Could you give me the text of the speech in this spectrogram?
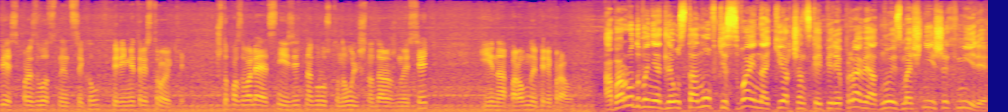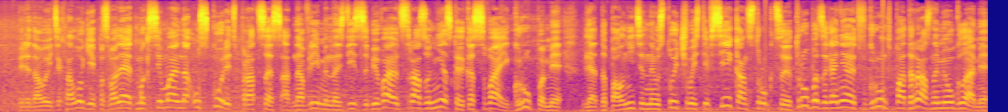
весь производственный цикл в периметре стройки, что позволяет снизить нагрузку на улично-дорожную сеть и на паромную переправу. Оборудование для установки свай на Керченской переправе одно из мощнейших в мире. Передовые технологии позволяют максимально ускорить процесс. Одновременно здесь забивают сразу несколько свай группами. Для дополнительной устойчивости всей конструкции трубы загоняют в грунт под разными углами.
